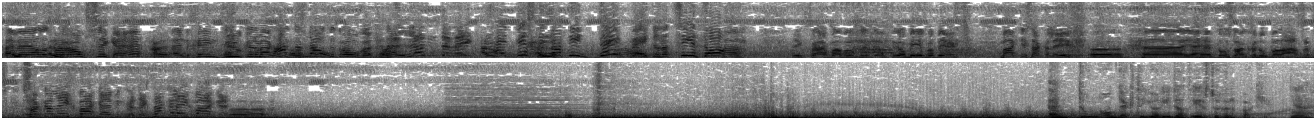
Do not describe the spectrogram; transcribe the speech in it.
En wij alles maar rauw stikken, hè? En geen vuur kunnen maken Laat om hem nou. te drogen. Ellendeling. Hij wist niet wat hij deed, Peter, dat zie je toch? Ah, ik vraag me af of, of hij nog meer verbergt. Maak je zakken leeg. Eh, jij hebt ons lang genoeg belazerd. Zakken leeg maken, heb ik gezegd. Zakken leeg maken. Ontdekten jullie dat eerste hulppakje. Ja.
